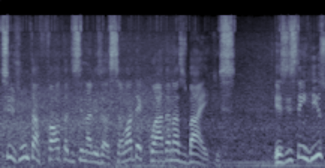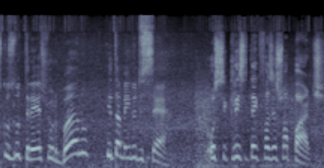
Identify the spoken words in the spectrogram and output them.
se junta à falta de sinalização adequada nas bikes. Existem riscos no trecho urbano e também no de serra. O ciclista tem que fazer sua parte,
